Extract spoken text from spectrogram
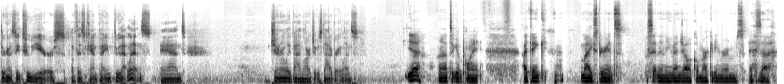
They're going to see two years of this campaign through that lens, and generally, by and large, it was not a great lens. Yeah, that's a good point. I think my experience sitting in evangelical marketing rooms is uh,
